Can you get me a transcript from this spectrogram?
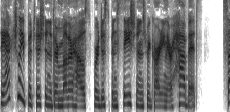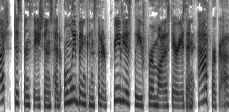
They actually petitioned their mother house for dispensations regarding their habits. Such dispensations had only been considered previously for monasteries in Africa,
